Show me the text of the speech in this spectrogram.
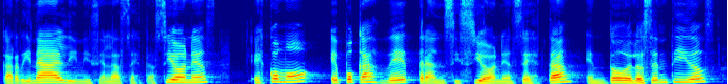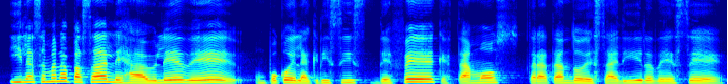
cardinal, inician las estaciones. Es como épocas de transiciones esta, en todos los sentidos, y la semana pasada les hablé de un poco de la crisis de fe, que estamos tratando de salir de ese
